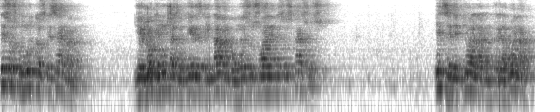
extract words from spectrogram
de esos tumultos que se arman, y oyó que muchas mujeres gritaban como es usual en esos casos. Él se metió entre la bola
